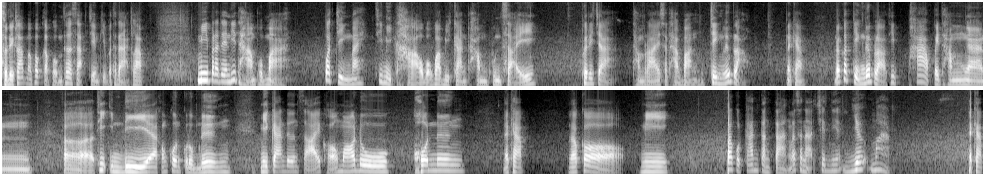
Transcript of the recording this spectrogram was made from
สวัสดีครับ มาพบกับผมเทอศักดิ์เจียมกิจวัฒนาครับ มีประเด็นที่ถามผมมา ว่าจริงไหมที่มีข่าวบอกว่ามีการทำคุณใสเพื่อที่จะทำร้ายสถาบันจริงหรือเปล่านะครับ แล้วก็จริงหรือเปล่าที่ภาพไปทำงานที่อินเดียของคนกลุ่มหนึ่งมีการเดินสายของหมอดูคนหนึ่งนะครับ แล้วก็มีปรากฏการณ์ต่างๆ ลักษณะเช่นนี้เยอะมาก นะครับ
